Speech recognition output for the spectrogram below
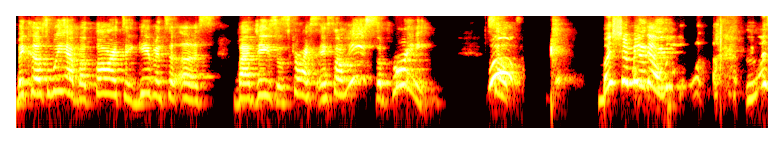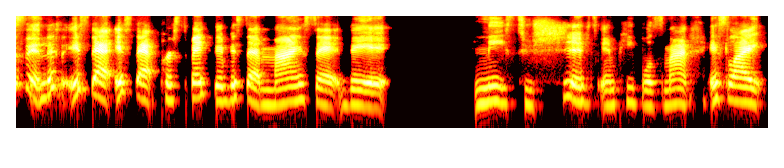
because we have authority given to us by Jesus Christ. And so he's supreme. Woo! So but Shameka, we, listen, listen, it's that it's that perspective, it's that mindset that needs to shift in people's mind. It's like,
